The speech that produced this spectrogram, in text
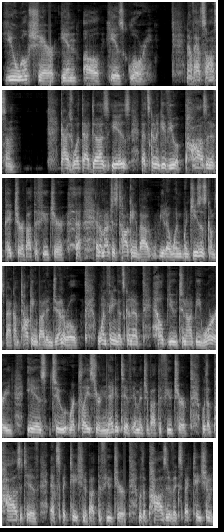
you will share in all his glory. Now that's awesome. Guys, what that does is that's going to give you a positive picture about the future. and I'm not just talking about, you know, when, when Jesus comes back. I'm talking about in general one thing that's going to help you to not be worried is to replace your negative image about the future with a positive expectation about the future, with a positive expectation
